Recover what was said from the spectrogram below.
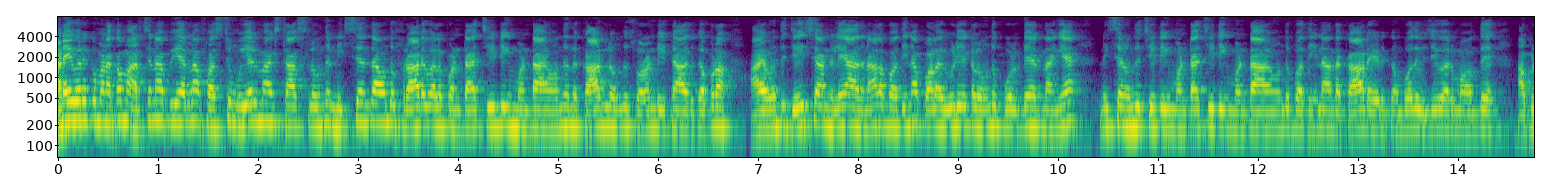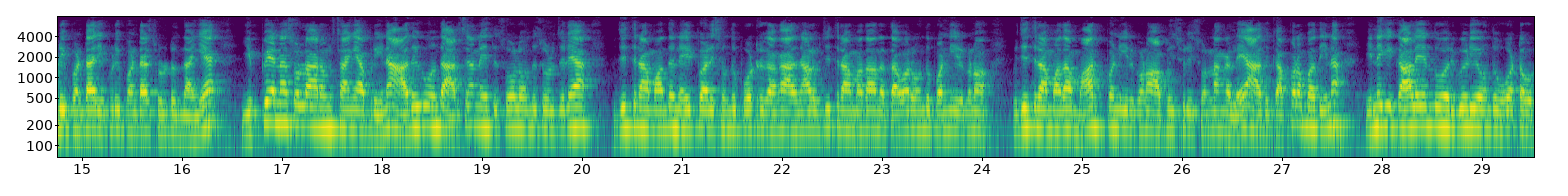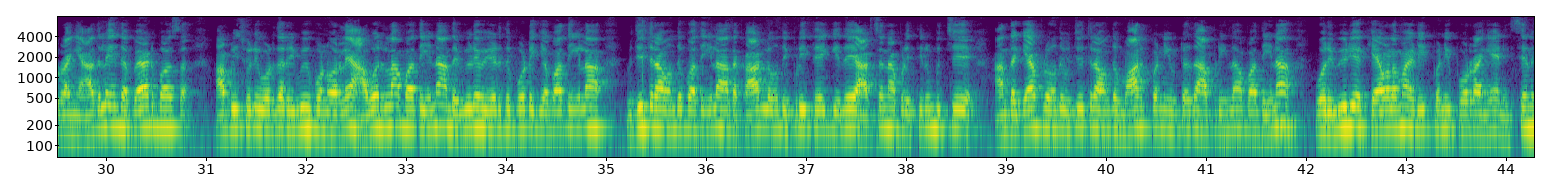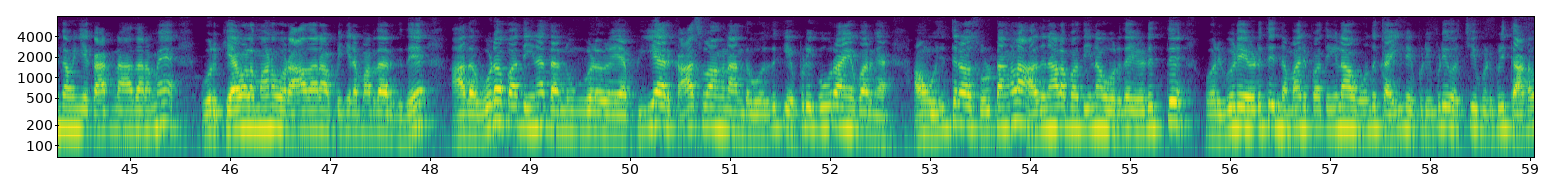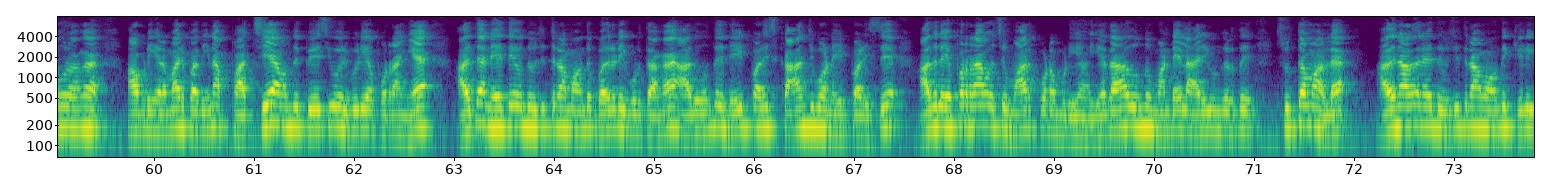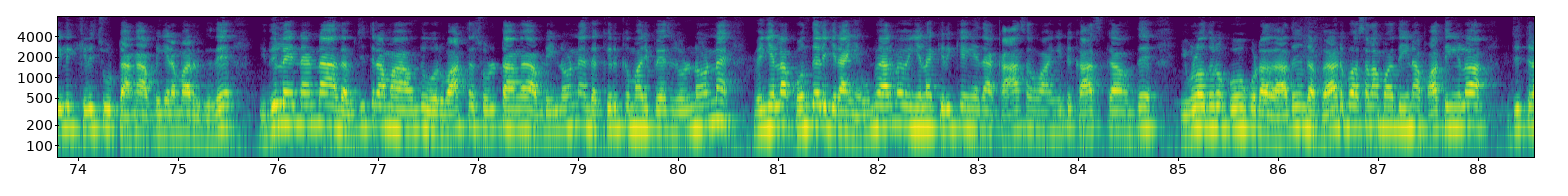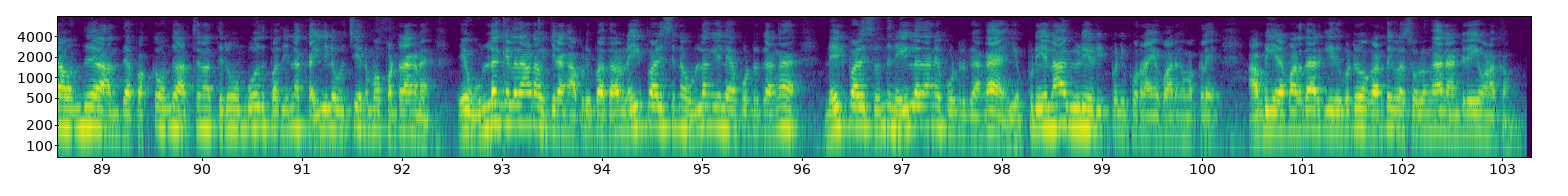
அனைவருக்கும் வணக்கம். அர்ச்சனா பியர்லாம் ஃபர்ஸ்ட் முயல் மேக்ஸ் டாஸ்க்ல வந்து நிக்சன் தான் வந்து ஃப்ராடு வேலை பண்ணிட்டா சீட்டிங் பண்ணிட்டா அவன் வந்து அந்த கார்டில் வந்து சுரண்டிட்டான் அதுக்கப்புறம் அவன் வந்து ஜெயிச்சான் இல்லையா? அதனால பார்த்தீங்கன்னா பல வீடியோக்களை வந்து போட்டுக்கிட்டே இருந்தாங்க. நிக்சன் வந்து சீட்டிங் பண்ணிட்டா சீட்டிங் பண்ணிட்டான் அவன் வந்து பார்த்தீங்கன்னா அந்த கார்டை எடுக்கும்போது விஜயவர்மா வந்து அப்படி பண்ணிட்டார் இப்படி பண்ணிட்டார் சொல்லிட்டு இருந்தாங்க. இப்போ என்ன சொல்ல ஆரம்பிச்சிட்டாங்க அப்படின்னா அதுக்கு வந்து அர்ச்சனா நேற்று சோலை வந்து சொல்லிச்சு இல்லையா? விஜித் ராமா வந்து நெயிட் பாலிஷ் வந்து போட்டிருக்காங்க. அதனால விஜித் ராமா தான் அந்த தவறு வந்து பண்ணியிருக்கணும். விஜித் ராமா தான் மார்க் பண்ணியிருக்கணும் அப்படின்னு சொல்லி சொன்னாங்க இல்லையா? அதுக்கப்புறம் பார்த்தீங்கன்னா இன்னைக்கு காலையிலேருந்து ஒரு வீடியோ வந்து ஓட்ட விட்றாங்க. அதில் இந்த பேட் பாஸ் அப்படின்னு சொல்லி ஒருத்தர் ரிவ்யூ பண்ணுவார் இல்லையா அவர்லாம் பார்த்தீங்கன்னா அந்த வீடியோவை எடுத்து போட்டு இங்கே பார்த்தீங்களா விஜித்ரா வந்து பார்த்தீங்களா அந்த கார்டில் வந்து இப்படி தேய்க்குது அர்ச்சனா அப்படி திரும்பிச்சு அந்த கேப்பில் வந்து விஜித்ரா வந்து மார்க் பண்ணி விட்டது அப்படின்லாம் பார்த்தீங்கன்னா ஒரு வீடியோ கேவலமாக எடிட் பண்ணி போடுறாங்க. நிக்சனுக்கு அவங்க காட்டின ஆதாரமே ஒரு கேவலமான ஒரு ஆதாரம் அப்படிங்கிற மாதிரி தான் இருக்குது. அதை கூட பார்த்தீங்கன்னா தன் உங்களுடைய பிஆர் காசு வாங்கின அந்த ஒரு இதுக்கு எப்படி கூறாங்க பாருங்க. அவங்க விஜித்ராவை சொல்லிட்டாங்களா? அதனால பார்த்தீங்கன்னா ஒரு இதை எடுத்து ஒரு வீடியோ எடுத்து இந்த மாதிரி பார்த்தீங்கன்னா அவங்க வந்து கையில் இப்படி இப்படி வச்சு இப்படி இப்படி தடவுறாங்க. அப்படிங்கிற மாதிரி பார்த்தீங்கன்னா பச்சையாக வந்து பேசி ஒரு வீடியோ போடுறாங்க. அதுதான் நேற்றே வந்து விசித்ராமா வந்து பதிலடி கொடுத்தாங்க. அது வந்து நெயிட் பாலிஷ் காஞ்சி போன நெயிட் பாலிஷு அதில் எப்படா வச்சு மார்க் போட முடியும்? ஏதாவது வந்து மண்டையில் அறிவுங்கிறது சுத்தமாக இல்லை. அதனால தான் நேற்று விஜித்ராமா வந்து கிளி கிளி கிழிச்சு விட்டாங்க அப்படிங்கிற மாதிரி இருக்குது. இதில் என்னென்னா அந்த விஜித்ராமா வந்து ஒரு வார்த்தை சொல்லிட்டாங்க அப்படின்னோடனே அந்த கிறுக்கு மாதிரி பேச சொன்னோடனே இவங்கெல்லாம் கொந்தளிக்கிறாங்க. உண்மையாலுமே இவங்கெல்லாம் கிறுக்கிங்க தான்? காசை வாங்கிட்டு காசுக்காக வந்து இவ்வளோ தூரம் போகக்கூடாது. அது இந்த பேடு பாஸ் எல்லாம் பார்த்தீங்கன்னா பார்த்தீங்களா? சித்ரா வந்து அந்த பக்கம் வந்து அர்ச்சனா திரும்பும்போது பார்த்தீங்கன்னா கையில் வச்சு என்னமோ பண்ணுறாங்கண்ணே ஏ உள்ளங்கையில் தானே வைக்கிறாங்க. அப்படி பார்த்தாலும் நெயில் பாலிஷ் என்ன உள்ளங்கையில் போட்டிருக்காங்க? நெயில் பாலிஷ் வந்து நெயிலில் தானே போட்டிருக்காங்க? எப்படியெல்லாம் வீடியோ எடிட் பண்ணி போடுறாங்க பாருங்கள் மக்களே. அப்படிங்கிற மாதிரி தான் இருக்குது இது பற்றி உங்கள் கருத்துக்களை சொல்லுங்கள் நன்றி வணக்கம்.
